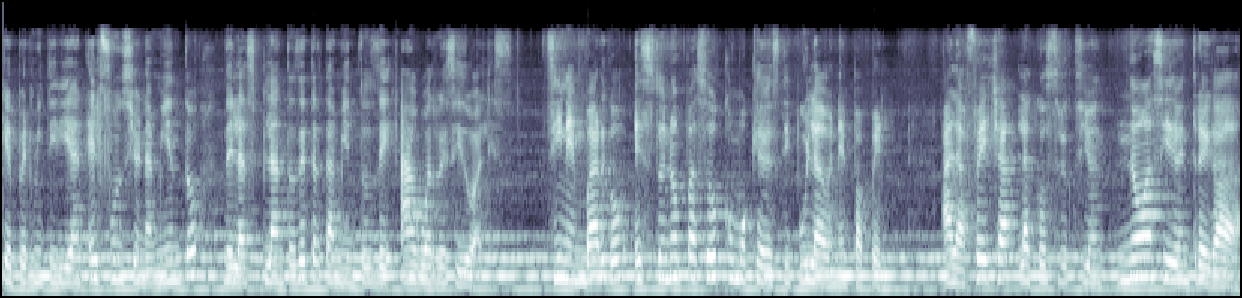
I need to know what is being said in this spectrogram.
que permitirían el funcionamiento de las plantas de tratamientos de aguas residuales. Sin embargo, esto no pasó como quedó estipulado en el papel. A la fecha, la construcción no ha sido entregada,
